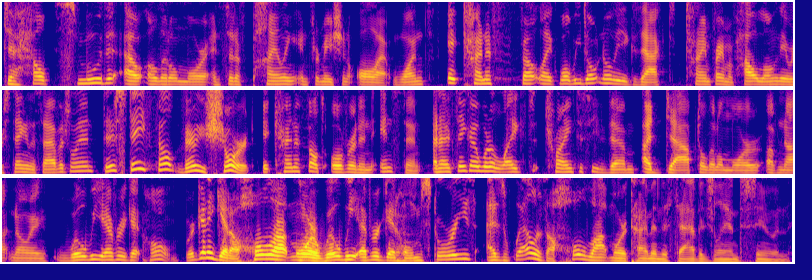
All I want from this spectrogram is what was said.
to help smooth it out a little more instead of piling information all at once. It kind of felt like well we don't know the exact time frame of how long they were staying in the Savage Land. Their stay felt very short. It kind kind of felt over in an instant. And I think I would have liked trying to see them adapt a little more of not knowing, will we ever get home? We're going to get a whole lot more Will We Ever Get Home stories, as well as a whole lot more time in the Savage Land soon.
